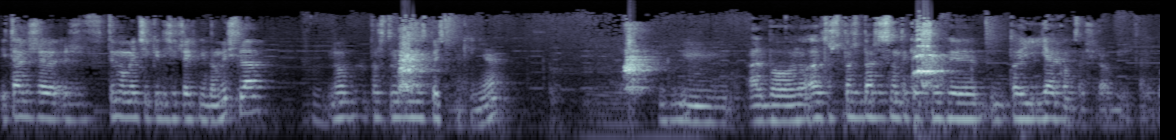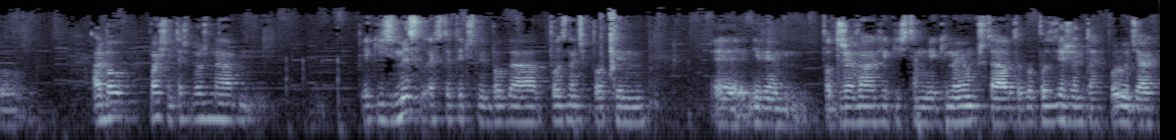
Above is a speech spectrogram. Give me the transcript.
i tak, że, że w tym momencie, kiedy się człowiek nie domyśla, no po prostu nie jest taki, nie? Mm, albo, no ale też bardziej- są takie cechy, to jak on coś robi, albo, albo właśnie też można jakiś zmysł estetyczny Boga poznać po tym, e, nie wiem, po drzewach jakiś tam, jaki mają kształt, albo po zwierzętach, po ludziach.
